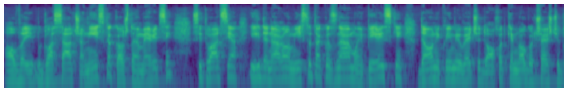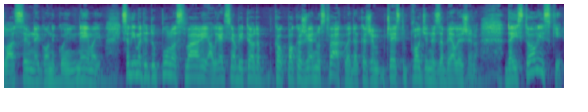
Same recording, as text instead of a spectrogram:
ovaj, glasača niska, kao što je u Americi situacija, i da, naravno, mi isto tako znamo empirijski da oni koji imaju veće dohodke mnogo češće glasaju nego oni koji nemaju. Sad imate tu puno stvari, ali recimo ja bih teo da pokažem jednu stvar koja, da kažem, često prođe nezabeleženo. Da istorijski,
